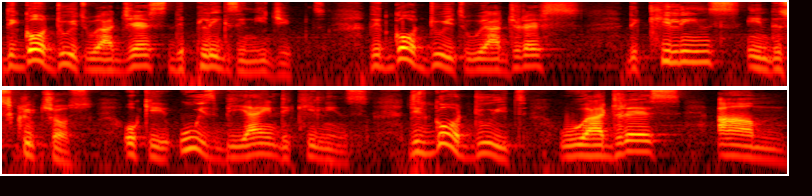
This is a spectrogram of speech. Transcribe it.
Did God do it? We address the plagues in Egypt. Did God do it? We address the killings in the scriptures. Okay, who is behind the killings? Did God do it? We address um,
